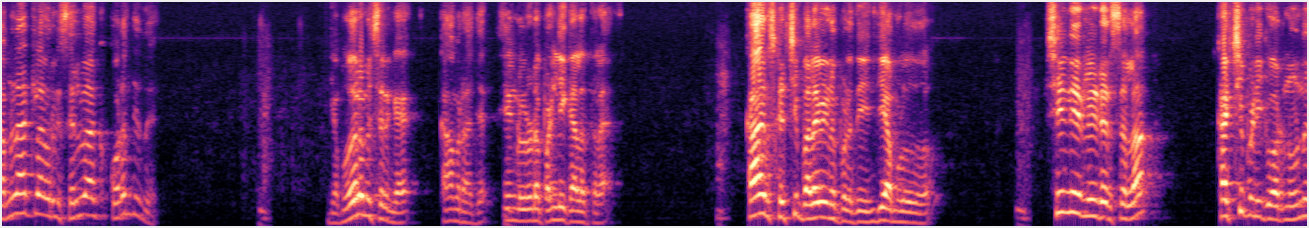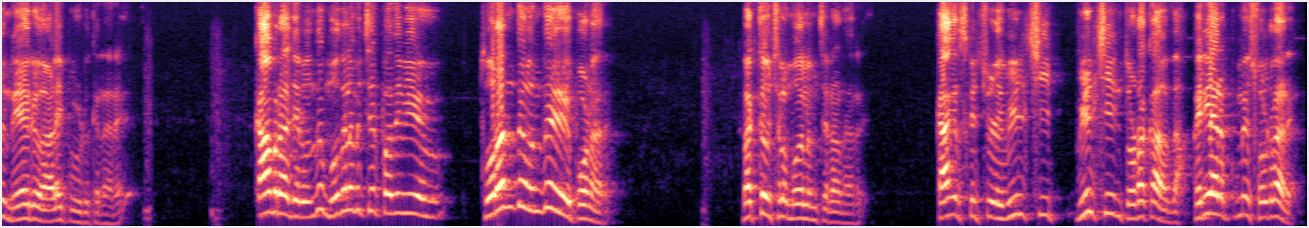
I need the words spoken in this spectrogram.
தமிழ்நாட்டுல அவருக்கு செல்வாக்கு குறைஞ்சது. இங்க முதலமைச்சருங்க காமராஜர் எங்களோட பள்ளி காலத்துல. காங்கிரஸ் கட்சி பலவீனப்படுது இந்தியா முழுவதும். சீனியர் லீடர்ஸ் எல்லாம் கட்சி பணிக்கு வரணும்னு நேரு அழைப்பு விடுக்கிறாரு. காமராஜர் வந்து முதலமைச்சர் பதவியை துறந்து வந்து போனார். பக்தவச்சல முதலமைச்சர் ஆனார். காங்கிரஸ் கட்சியோட வீழ்ச்சி வீழ்ச்சியின் தொடக்கம் அதுதான். பெரியார் எப்பவுமே சொல்றாரு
